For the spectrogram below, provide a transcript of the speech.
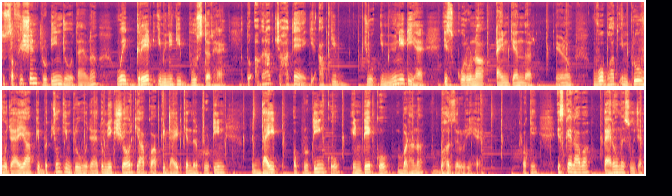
तो सफिशिएंट प्रोटीन जो होता है ना वो एक ग्रेट इम्यूनिटी बूस्टर है। तो अगर आप चाहते हैं कि आपकी जो इम्यूनिटी है इस कोरोना टाइम के अंदर यू you नो know, वो बहुत इम्प्रूव हो जाए या आपके बच्चों की इम्प्रूव हो जाए तो मेक श्योर sure कि आपको आपकी डाइट के अंदर प्रोटीन डाइट और प्रोटीन को इनटेक को बढ़ाना बहुत ज़रूरी है। ओके इसके अलावा पैरों में सूजन।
